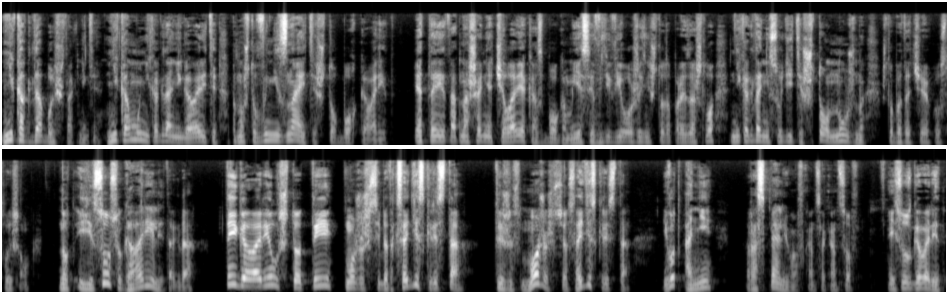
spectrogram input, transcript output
Никогда больше так не Никому никогда не говорите, потому что вы не знаете, что Бог говорит. Это, это отношение человека с Богом. Если в, в его жизни что-то произошло, никогда не судите, что нужно, чтобы этот человек услышал. Но вот Иисусу говорили тогда, ты говорил, что ты можешь себя, так сойди с креста. Ты же можешь все, сойди с креста. И вот они распяли его в конце концов. Иисус говорит,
